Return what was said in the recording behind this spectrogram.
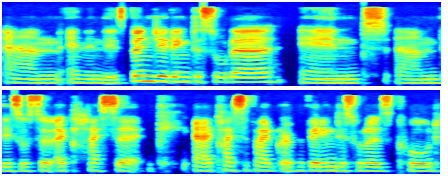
um, and then there's binge eating disorder, and um, there's also a classic uh, classified group of eating disorders called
